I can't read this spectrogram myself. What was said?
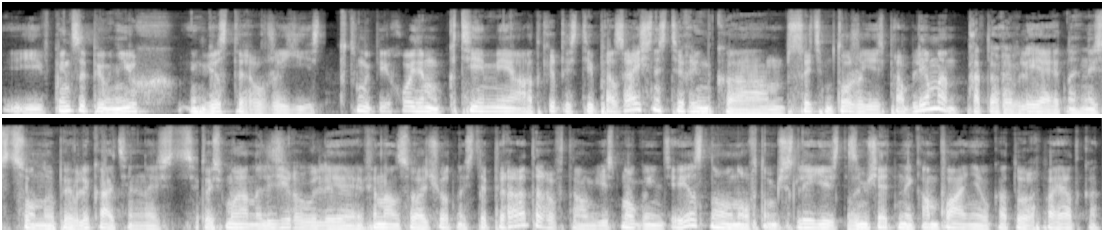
И, в принципе, у них инвесторы уже есть. Тут мы переходим к теме открытости и прозрачности рынка. С этим тоже есть проблемы, которые влияют на инвестиционную привлекательность. То есть мы анализировали финансовую отчетность операторов, там есть много интересного, но в том числе есть замечательные компании, у которых порядка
